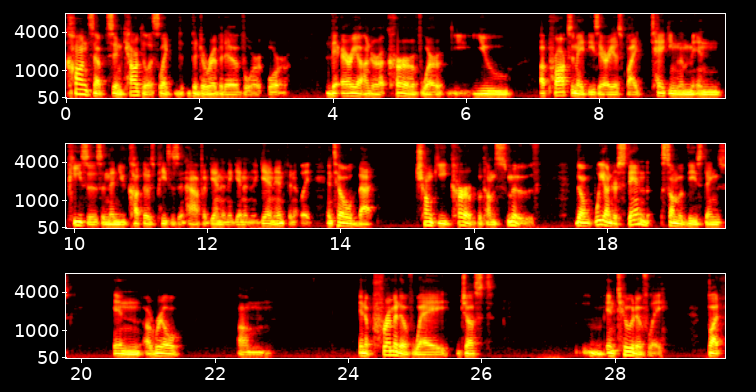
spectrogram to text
concepts in calculus like the derivative or, or the area under a curve where you approximate these areas by taking them in pieces and then you cut those pieces in half again and again and again infinitely until that chunky curve becomes smooth. Now, we understand some of these things in a real, um, in a primitive way, just intuitively, but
